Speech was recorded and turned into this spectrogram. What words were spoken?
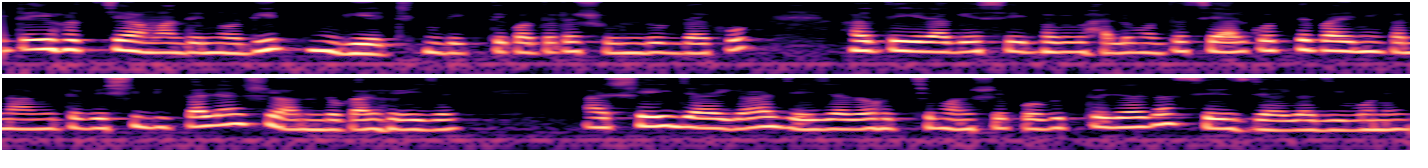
এটাই হচ্ছে আমাদের নদীর গেট দেখতে কতটা সুন্দর দেখো। হয়তো এর আগে সেইভাবে ভালো মতো শেয়ার করতে পারিনি, কারণ আমি তো বেশি বিকালে আসি, অন্ধকার হয়ে যায় আর সেই জায়গা, যেই জায়গা হচ্ছে মানুষের পবিত্র জায়গা, শেষ জায়গা জীবনের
